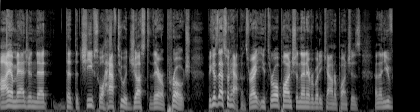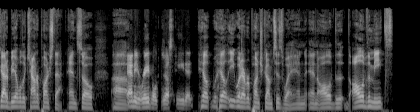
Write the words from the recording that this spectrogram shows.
I imagine that that the Chiefs will have to adjust their approach because that's what happens, right? You throw a punch and then everybody counterpunches, and then you've got to be able to counterpunch that. And so uh, Andy Reid will just eat it. He'll he'll eat whatever punch comes his way, and and all of the all of the meats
